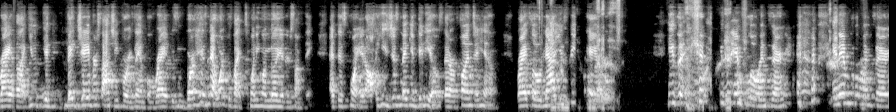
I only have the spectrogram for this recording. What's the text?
right? Like you, you they Jay Versace, for example, right? His, his net worth is like 21 million or something at this point, and all, he's just making videos that are fun to him, right? So now you see, okay, He's a he's an influencer, an influencer.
